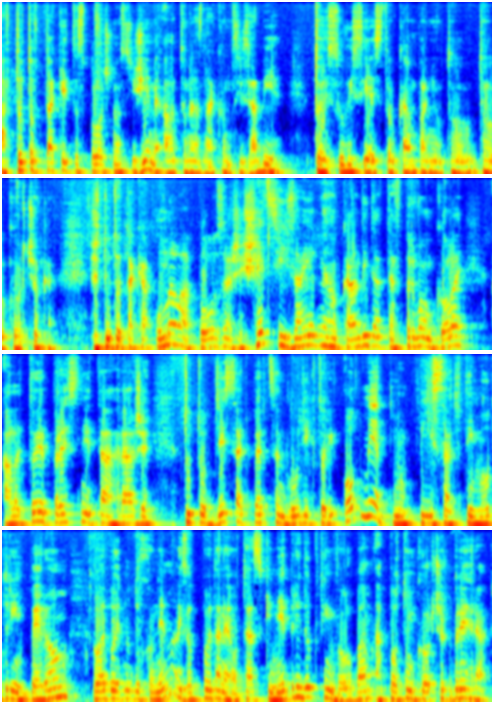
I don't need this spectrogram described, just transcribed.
A toto v takejto spoločnosti žijeme, ale to nás na konci zabije. To je súvisí aj s tou kampaňou toho, toho Korčoka. Že túto taká umelá póza, že všetci za jedného kandidáta v prvom kole, ale to je presne tá hra, že túto 10% ľudí, ktorí odmietnú písať tým modrým perom, lebo jednoducho nemali zodpovedané otázky, neprídu k tým voľbám a potom Korčok prehrá.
